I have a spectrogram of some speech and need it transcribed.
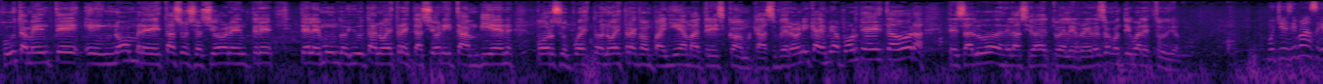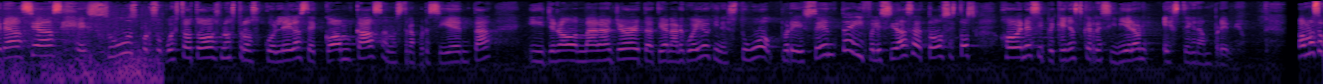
justamente en nombre de esta asociación entre Telemundo Utah, nuestra estación y también, por supuesto, nuestra compañía matriz Comcast. Verónica, es mi aporte a esta hora. Te saludo desde la ciudad de Tuela y regreso con contigo al estudio. Muchísimas gracias Jesús, por supuesto a todos nuestros colegas de Comcast, a nuestra presidenta y General Manager Tatiana Argüello, quien estuvo presente y felicidades a todos estos jóvenes y pequeños que recibieron este gran premio. Vamos a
